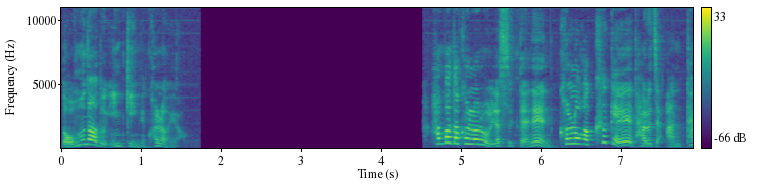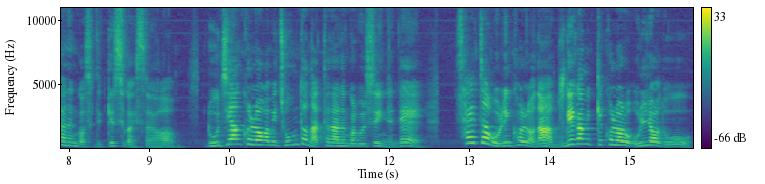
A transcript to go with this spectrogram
너무나도 인기 있는 컬러예요. 한 번 더 컬러를 올렸을 때는 컬러가 크게 다르지 않다는 것을 느낄 수가 있어요. rosy한 컬러감이 좀 더 나타나는 걸 볼 수 있는데 살짝 올린 컬러나 무게감 있게 컬러를 올려도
